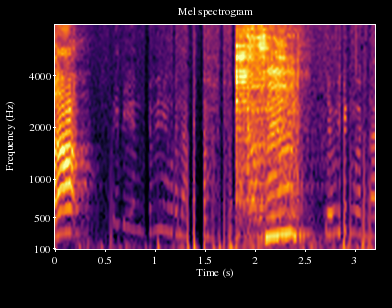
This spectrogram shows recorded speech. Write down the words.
อะพี่ดีมจะวิ่งไปไหนอะจะวิ่งไปไหน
